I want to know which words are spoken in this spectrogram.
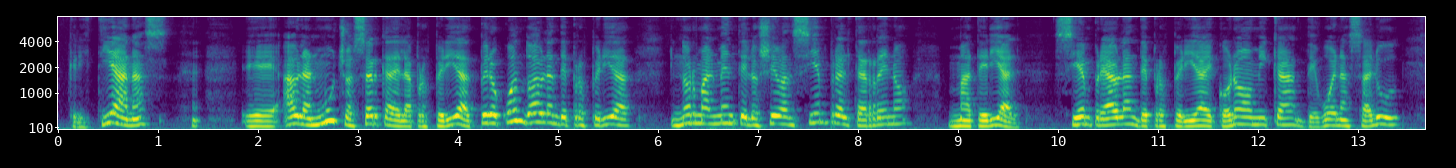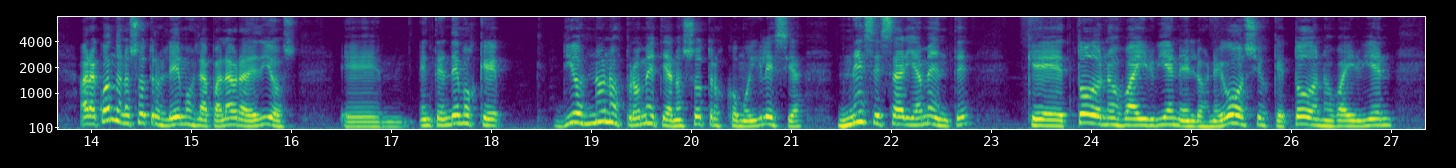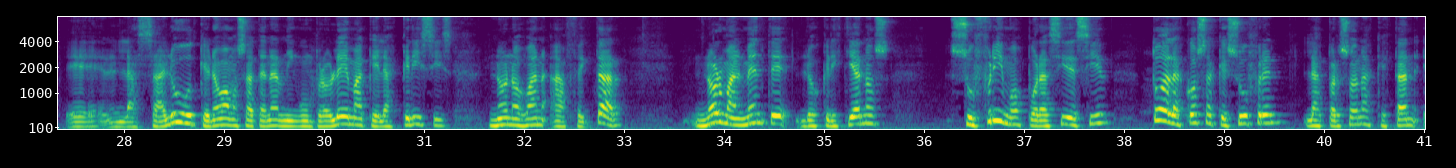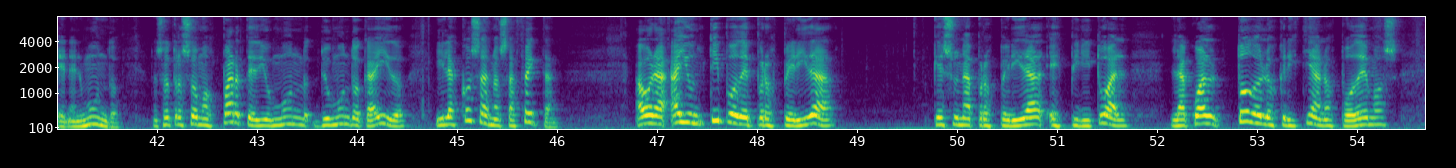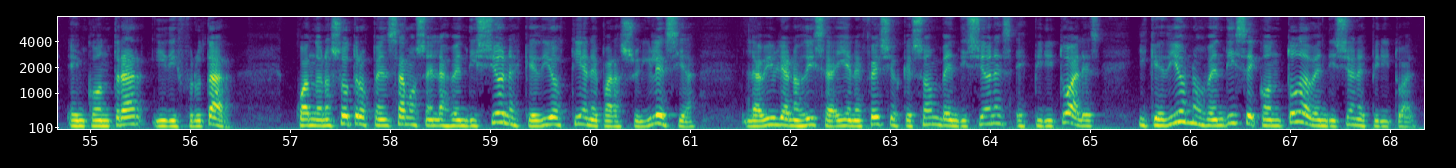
cristianas eh, hablan mucho acerca de la prosperidad, pero cuando hablan de prosperidad normalmente lo llevan siempre al terreno material siempre hablan de prosperidad económica, de buena salud. Ahora, cuando nosotros leemos la palabra de Dios, eh, entendemos que Dios no nos promete a nosotros como iglesia necesariamente que todo nos va a ir bien en los negocios, que todo nos va a ir bien eh, en la salud, que no vamos a tener ningún problema, que las crisis no nos van a afectar. Normalmente los cristianos sufrimos, por así decir, todas las cosas que sufren las personas que están en el mundo. Nosotros somos parte de un mundo, de un mundo caído y las cosas nos afectan. Ahora, hay un tipo de prosperidad que es una prosperidad espiritual, la cual todos los cristianos podemos encontrar y disfrutar. Cuando nosotros pensamos en las bendiciones que Dios tiene para su iglesia, la Biblia nos dice ahí en Efesios que son bendiciones espirituales y que Dios nos bendice con toda bendición espiritual.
